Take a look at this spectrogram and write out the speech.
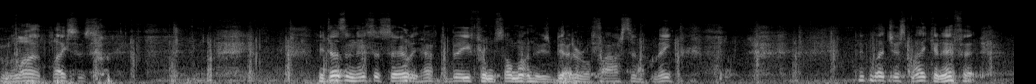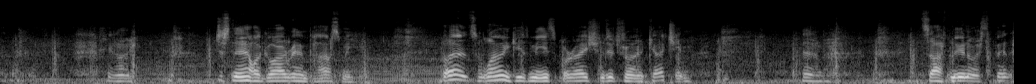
From a lot of places. It doesn't necessarily have to be from someone who's better or faster than me. People that just make an effort. You know, just now a guy ran past me. But it alone gives me inspiration to try and catch him. Um, this afternoon I spent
